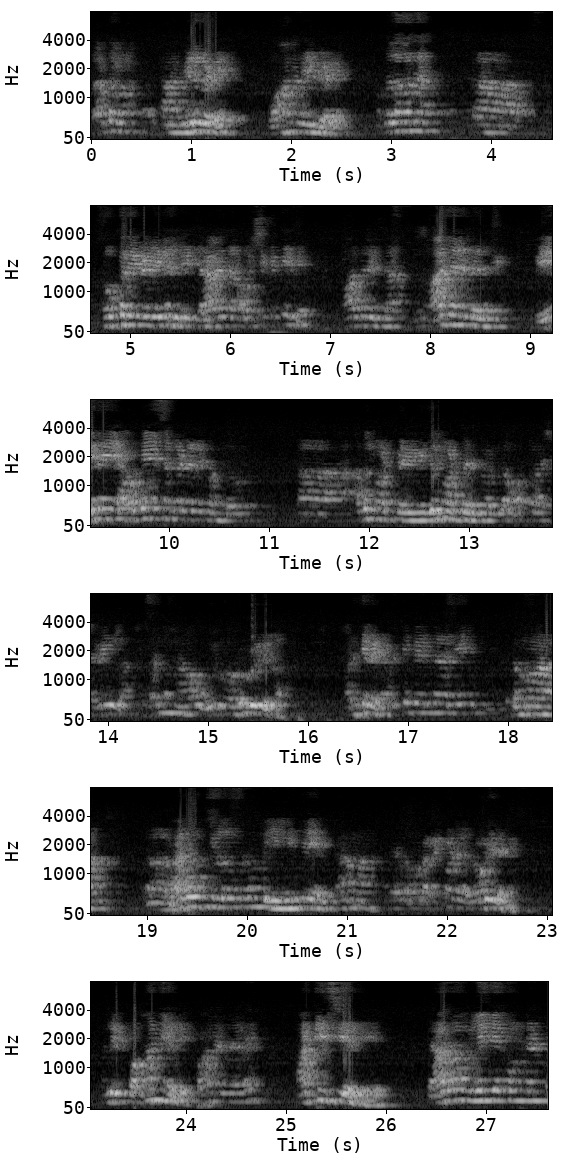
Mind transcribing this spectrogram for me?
ಅಥವಾ ನಿಲುಗಡೆ, ವಾಹನ ನಿಲುಗಡೆ, ಮೊದಲಾದ ಸೌಕರ್ಯಗಳಿಗೆ ಅಲ್ಲಿ ಜಾಗದ ಅವಶ್ಯಕತೆ ಇದೆ. ಆದ್ರಿಂದ ಆ ಜಾಗದಲ್ಲಿ ಬೇರೆ ಯಾವುದೇ ಸಂಘಟನೆ ಬಂದು ಆ, ಅದು ಮಾಡ್ತೇವೆ ಇದು ಮಾಡ್ತೇವೆ ಅಂತ ಅವಕಾಶವೇ ಇಲ್ಲ. ಅದನ್ನು ನಾವು ಉಳಿಯುವವರು ಬಿಡಿಲ್ಲ ಅದಕ್ಕೆ. ಅದಕ್ಕೆ ಬೇಕಾಗಿ ನಮ್ಮ ರಾಘವ ಈ ಹಿಂದೆ ನಾನು ರೆಕಾರ್ಡ್ ನೋಡಿದ್ದೇನೆ ಅಲ್ಲಿ ಪಹಣಿಯಲ್ಲಿ ಪಹಣಿ ಅಂದರೆ ಆರ್ ಟಿ ಸಿ ಅಲ್ಲಿ. ಯಾರೋ ವಿಲೇಜ್ ಅಕೌಂಟೆಂಟ್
